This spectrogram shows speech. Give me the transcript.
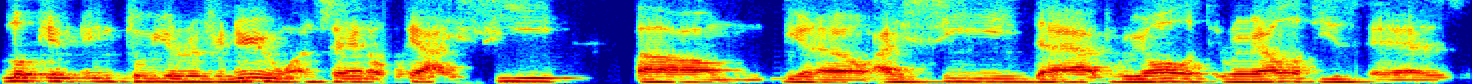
looking into your revenue and saying, okay, I see, um, you know, I see that reality realities is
